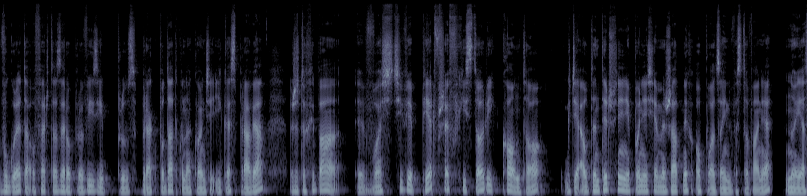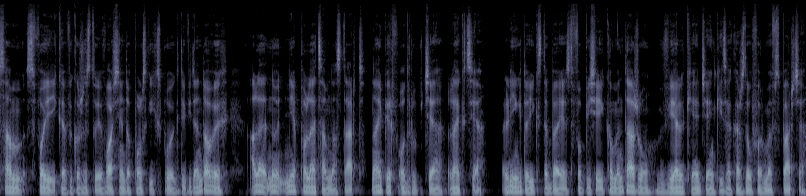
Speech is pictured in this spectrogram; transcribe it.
W ogóle ta oferta zero prowizji plus brak podatku na koncie IKE sprawia, że to chyba y, właściwie pierwsze w historii konto, gdzie autentycznie nie poniesiemy żadnych opłat za inwestowanie. No ja sam swoje IKE wykorzystuję właśnie do polskich spółek dywidendowych, ale no nie polecam na start. Najpierw odróbcie lekcję. Link do XTB jest w opisie i komentarzu. Wielkie dzięki za każdą formę wsparcia.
